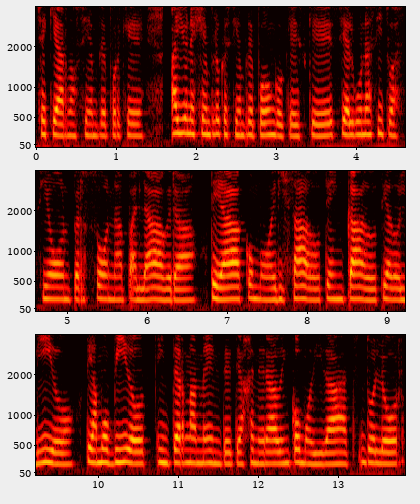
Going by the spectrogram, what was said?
chequearnos siempre, porque hay un ejemplo que siempre pongo, que es que si alguna situación, persona, palabra te ha como erizado, te ha hincado, te ha dolido, te ha movido internamente, te ha generado incomodidad, dolor,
